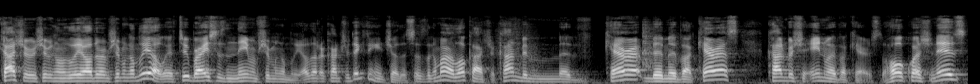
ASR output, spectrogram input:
Kasha, Rav Shimon Gamliel, Rav Shimon Gamliel. We have two Brisos in the name of Shimon Gamliel that are contradicting each other. Says the Gemara, Lo Kasha, Kan b'mevakeres, Kan b'she'en mevakeres. The whole question is,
